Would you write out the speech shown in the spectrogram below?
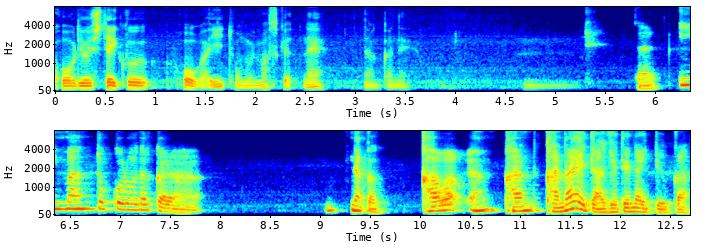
交流していく方がいいと思いますけどね。なんかね。うん。だ今のところだからなんかかわんか叶えてあげてないというか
